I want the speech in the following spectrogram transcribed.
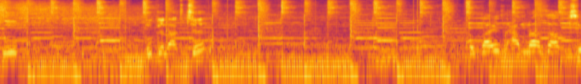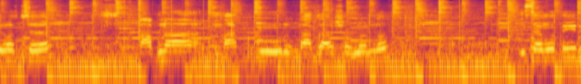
খুব বুকে লাগছে। তো গাইজ আমরা যাচ্ছি হচ্ছে পাবনা মাতপুর বাজার সংলগ্ন ইসামতির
